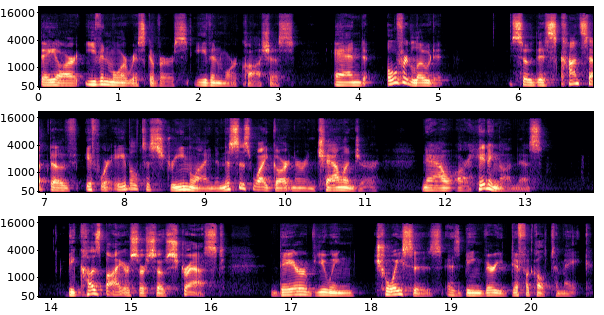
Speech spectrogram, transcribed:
they are even more risk averse, even more cautious, and overloaded. So, this concept of if we're able to streamline, and this is why Gartner and Challenger now are hitting on this, because buyers are so stressed, they're viewing choices as being very difficult to make.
